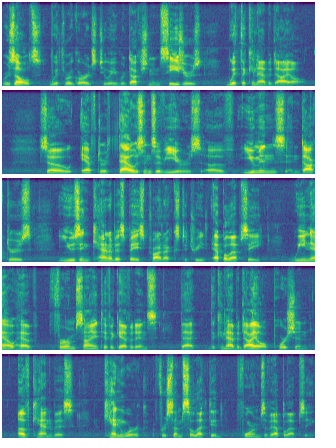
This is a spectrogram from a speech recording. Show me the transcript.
results with regards to a reduction in seizures with the cannabidiol. So, after thousands of years of humans and doctors using cannabis based products to treat epilepsy, we now have firm scientific evidence that the cannabidiol portion of cannabis can work for some selected forms of epilepsy,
